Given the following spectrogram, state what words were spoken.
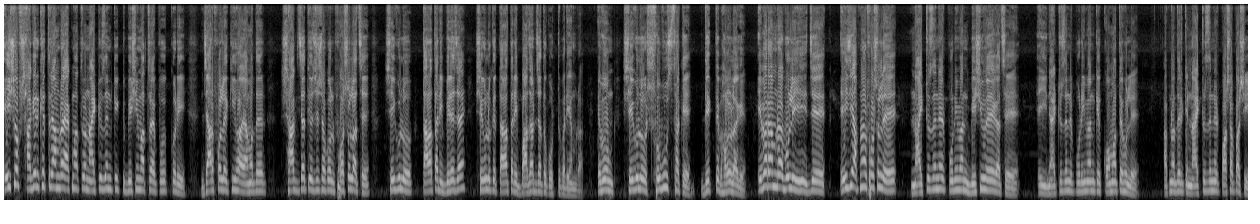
এইসব শাকের ক্ষেত্রে আমরা একমাত্র নাইট্রোজেনকে একটু বেশি মাত্রায় প্রয়োগ করি, যার ফলে কি হয়, আমাদের শাক জাতীয় যে সকল ফসল আছে সেইগুলো তাড়াতাড়ি বেড়ে যায়, সেগুলোকে তাড়াতাড়ি বাজারজাত করতে পারি আমরা। এবং সেগুলো সবুজ থাকে, দেখতে ভালো লাগে। এবার আমরা বলি যে, এই যে আপনার ফসলে নাইট্রোজেনের পরিমাণ বেশি হয়ে গেছে, এই নাইট্রোজেনের পরিমাণকে কমাতে হলে আপনাদেরকে নাইট্রোজেনের পাশাপাশি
